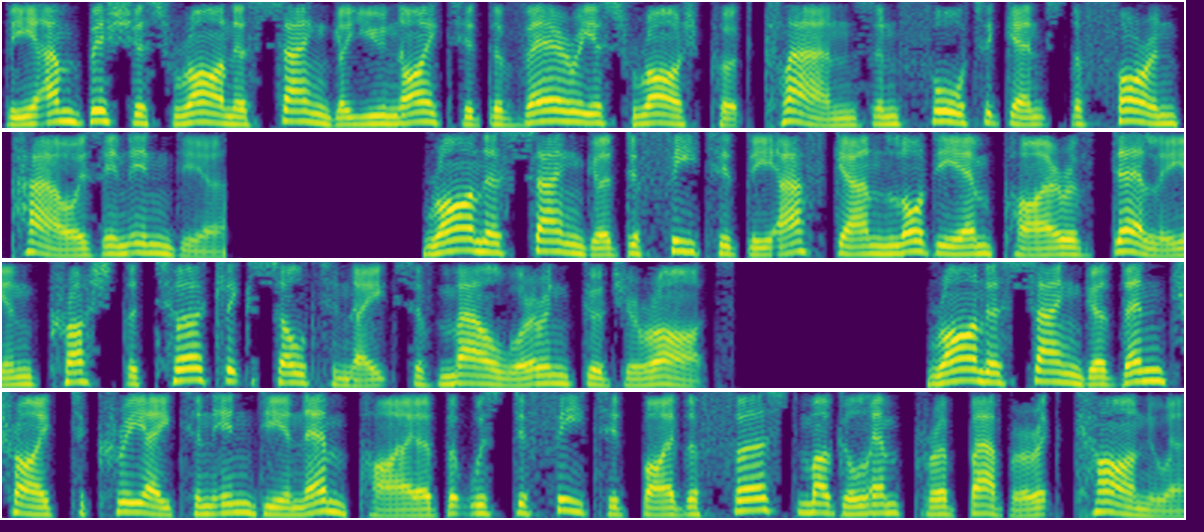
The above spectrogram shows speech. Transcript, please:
The ambitious Rana Sanga united the various Rajput clans and fought against the foreign powers in India. Rana Sanga defeated the Afghan Lodi Empire of Delhi and crushed the Turkic sultanates of Malwa and Gujarat. Rana Sanga then tried to create an Indian empire but was defeated by the first Mughal emperor Babur at Kanua.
